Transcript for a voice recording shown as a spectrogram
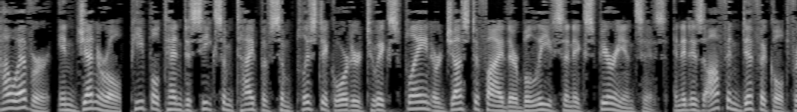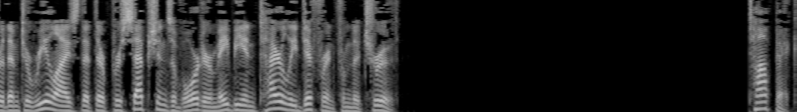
However, in general, people tend to seek some type of simplistic order to explain or justify their beliefs and experiences, and it is often difficult for them to realize that their perceptions of order may be entirely different from the truth. Topic:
